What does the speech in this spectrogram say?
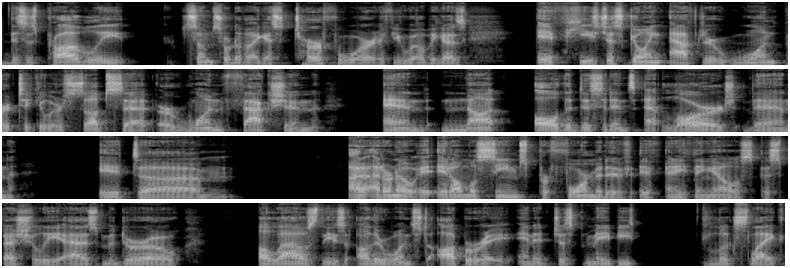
this is probably some sort of, I guess, turf war, if you will, because if he's just going after one particular subset or one faction and not all the dissidents at large, then it um I, I don't know. It, it almost seems performative, if anything else, especially as Maduro allows these other ones to operate. And it just maybe looks like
